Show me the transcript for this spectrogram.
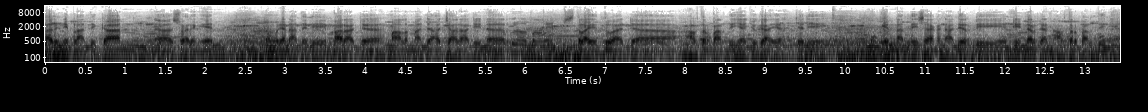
hari ini pelantikan, uh, swearing in, kemudian nanti di parade, malam ada acara dinner. Setelah itu ada after partinya juga ya. Jadi mungkin nanti saya akan hadir di dinner dan after partinya.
